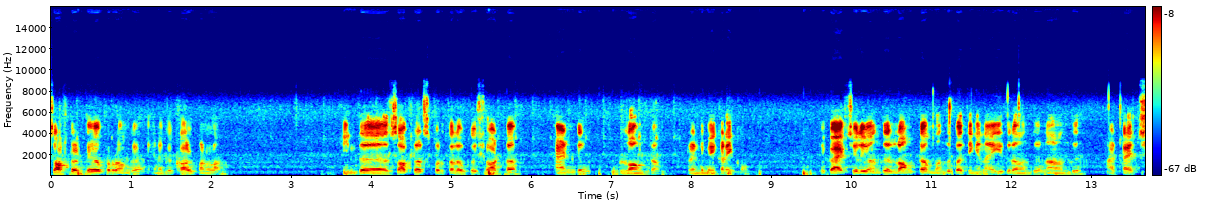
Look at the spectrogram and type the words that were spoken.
சாஃப்ட்வேர் தேவைப்படுறவங்க எனக்கு கால் பண்ணலாம். இந்த சாஃப்ட்வேர்ஸ் பொறுத்தளவுக்கு short term and long term ரெண்டுமே கிடைக்கும். இப்போ ஆக்சுவலி வந்து லாங் டேர்ம் வந்து பார்த்திங்கன்னா இதில் வந்து நான் வந்து அட்டாச்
